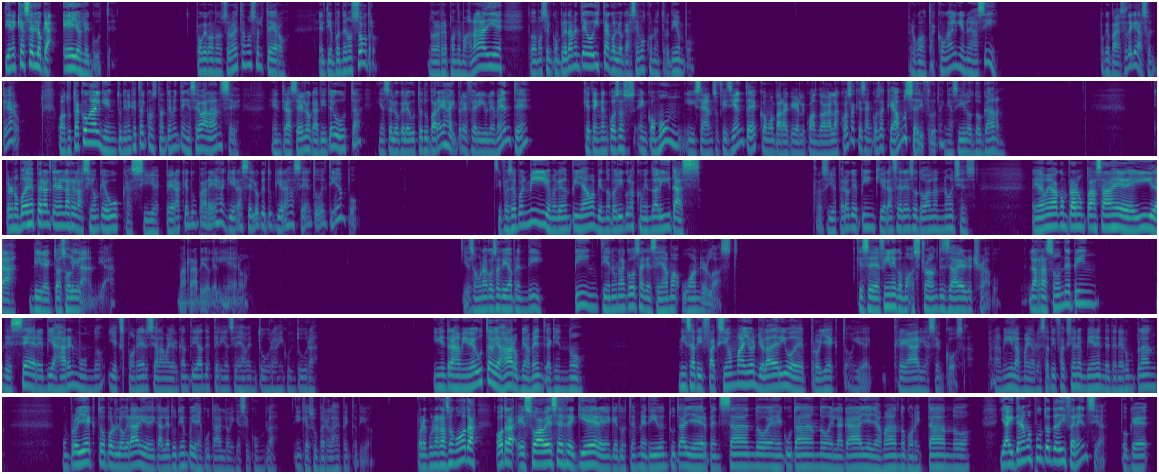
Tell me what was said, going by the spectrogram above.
Tienes que hacer lo que a ellos les guste. Porque cuando nosotros estamos solteros, el tiempo es de nosotros. No le respondemos a nadie. Podemos ser completamente egoístas con lo que hacemos con nuestro tiempo. Pero cuando estás con alguien no es así. Porque para eso te quedas soltero. Cuando tú estás con alguien, tú tienes que estar constantemente en ese balance entre hacer lo que a ti te gusta y hacer lo que le gusta a tu pareja y preferiblemente que tengan cosas en común y sean suficientes como para que cuando hagan las cosas que sean cosas que ambos se disfruten y así los dos ganan. Pero no puedes esperar tener la relación que buscas si esperas que tu pareja quiera hacer lo que tú quieras hacer todo el tiempo. Si fuese por mí, yo me quedo en pijamas viendo películas, comiendo alitas. Pero si yo espero que Pink quiera hacer eso todas las noches, ella me va a comprar un pasaje de ida directo a Solilandia. Más rápido que ligero. Y eso es una cosa que yo aprendí. Pink tiene una cosa que se llama Wanderlust que se define como a strong desire to travel. La razón de Pin de ser es viajar el mundo y exponerse a la mayor cantidad de experiencias y aventuras y culturas. Y mientras a mí me gusta viajar, obviamente, a quien no, mi satisfacción mayor yo la derivo de proyectos y de crear y hacer cosas. Para mí las mayores satisfacciones vienen de tener un plan, un proyecto por lograr y dedicarle tu tiempo y ejecutarlo y que se cumpla y que supere las expectativas por alguna razón u otra, otra, eso a veces requiere que tú estés metido en tu taller pensando, ejecutando en la calle, llamando, conectando. Y ahí tenemos puntos de diferencia, porque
